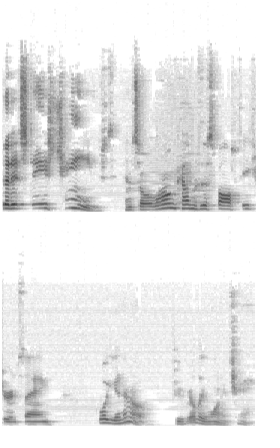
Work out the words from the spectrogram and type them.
that it stays changed. And so along comes this false teacher and saying, "Well, you know, if you really want to change,"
